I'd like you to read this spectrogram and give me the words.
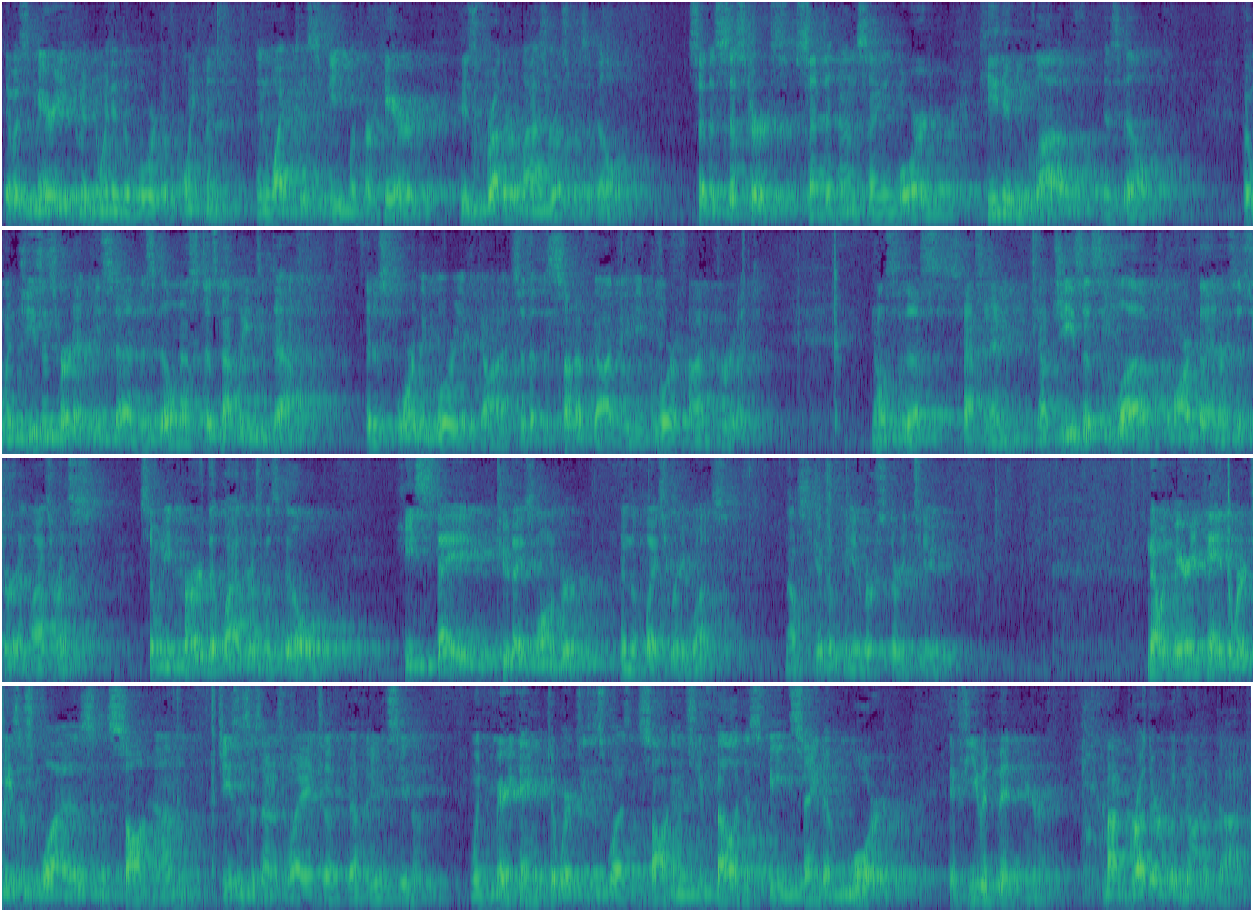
It was Mary who anointed the Lord with ointment and wiped his feet with her hair, whose brother Lazarus was ill. So the sisters sent to him, saying, Lord, he whom you love is ill. But when Jesus heard it, he said, This illness does not lead to death. It is for the glory of God, so that the Son of God may be glorified through it. Now listen to this, it's fascinating. Now Jesus loved Martha and her sister and Lazarus. So when he heard that Lazarus was ill, he stayed two days longer in the place where he was. Now skip with me to verse 32. Now when Mary came to where Jesus was and saw him, Jesus is on his way to Bethany to see them. When Mary came to where Jesus was and saw him, she fell at his feet, saying to him, Lord, if you had been here, my brother would not have died.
